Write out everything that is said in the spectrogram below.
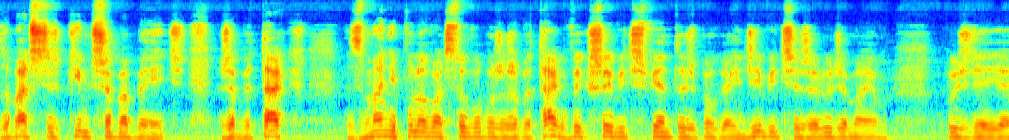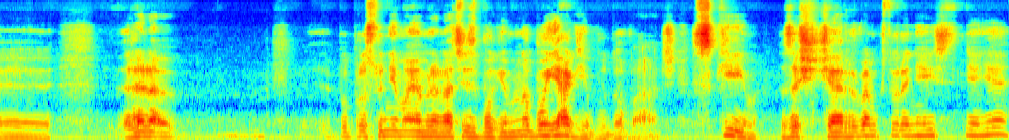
Zobaczcie, kim trzeba być, żeby tak zmanipulować Słowo Boże, żeby tak wykrzywić świętość Boga i dziwić się, że ludzie mają później e, rela- po prostu nie mają relacji z Bogiem. No bo jak je budować? Z kim? Ze ścierwem, które nie istnieje?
